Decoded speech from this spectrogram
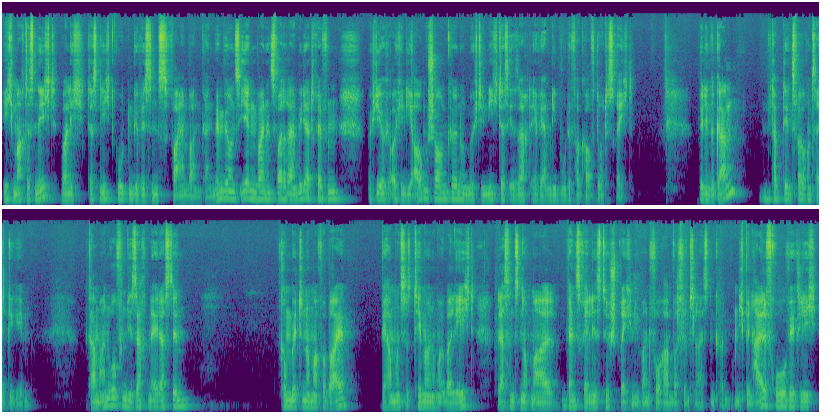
Ich mache das nicht, weil ich das nicht guten Gewissens vereinbaren kann. Wenn wir uns irgendwann in zwei, drei Jahren wieder treffen, möchte ich euch, in die Augen schauen können und möchte nicht, dass ihr sagt, ey, wir haben die Bude verkauft, dort ist recht. Bin gegangen und habe denen zwei Wochen Zeit gegeben. kam ein Anruf und die sagten, ey Dustin, komm bitte nochmal vorbei. Wir haben uns das Thema nochmal überlegt. Lass uns nochmal ganz realistisch sprechen über ein Vorhaben, was wir uns leisten können. Und ich bin heilfroh, wirklich,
